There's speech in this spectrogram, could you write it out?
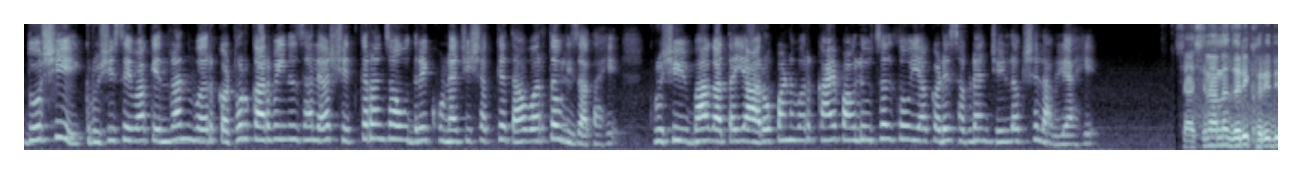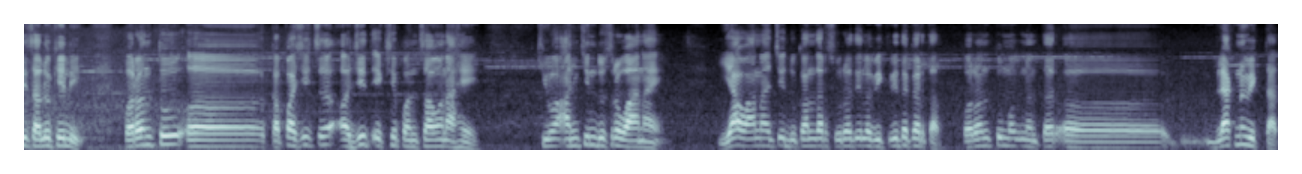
दोषी कृषी सेवा केंद्रांवर कठोर कारवाई न झाल्यास शेतकऱ्यांचा उद्रेक होण्याची शक्यता वर्तवली जात आहे. कृषी विभाग आता या आरोपांवर काय पावले उचलतो याकडे सगळ्यांचे लक्ष लागले आहे. शासनानं जरी खरेदी चालू केली परंतु कपाशीचं अजित एकशे पंचावन्न आहे किंवा आणखीन दुसरं वाहन आहे या वाहनाचे दुकानदार सुरुवातीला विक्री तर करतात परंतु मग नंतर ब्लॅकनं विकतात.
